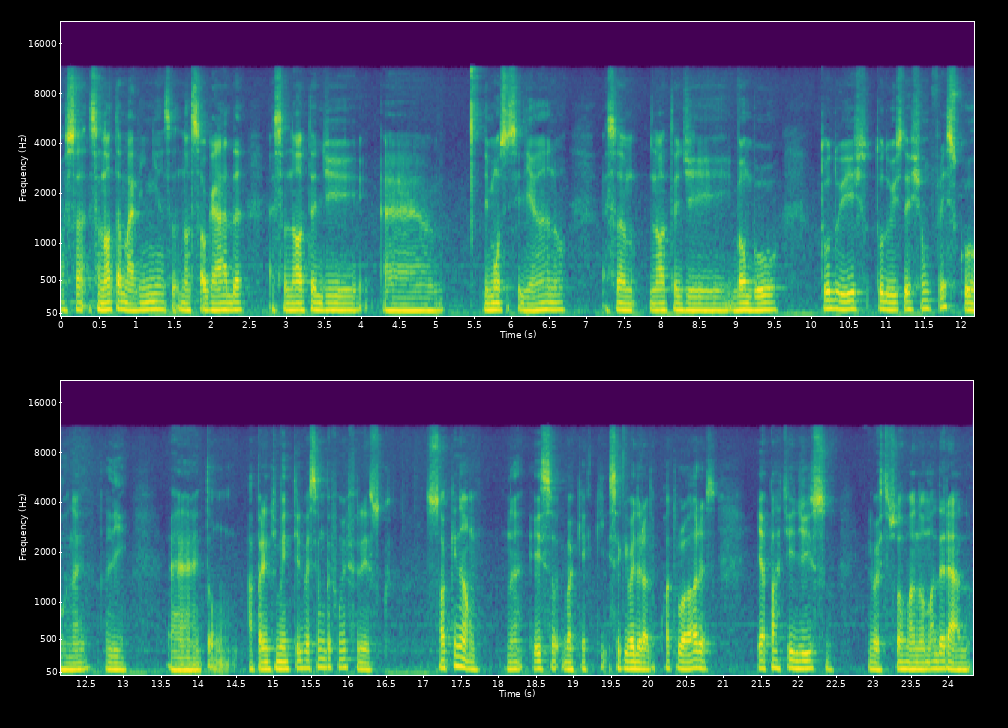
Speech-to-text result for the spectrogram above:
Essa, essa nota marinha, essa nota salgada, essa nota de é, siciliano, essa nota de bambu, tudo isso, tudo isso deixa um frescor, né? Ali. É, então, aparentemente ele vai ser um perfume fresco. Só que não, né? Isso aqui, isso aqui vai durar 4 horas e a partir disso ele vai se transformar num madeirado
